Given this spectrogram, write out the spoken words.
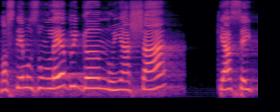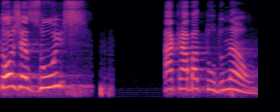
Nós temos um ledo engano em achar que aceitou Jesus, acaba tudo. Não.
